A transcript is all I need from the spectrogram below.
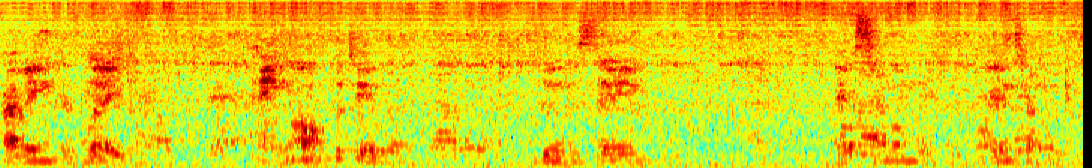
having his leg hang off the table, doing the same external movement or internal movement.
